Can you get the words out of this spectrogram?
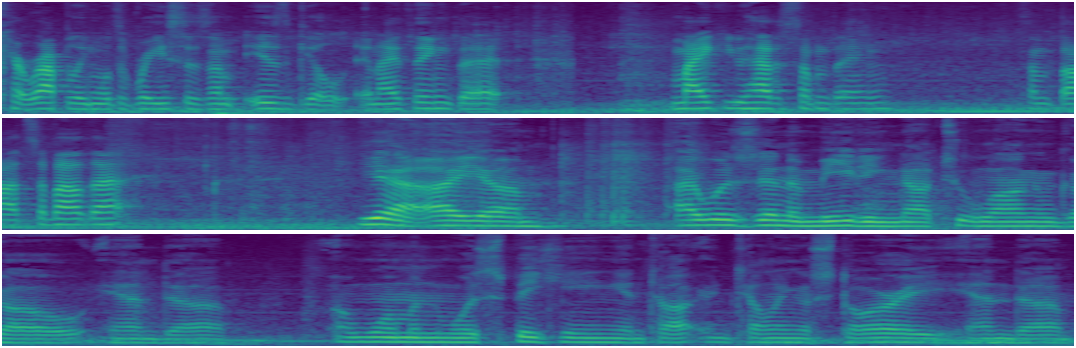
grappling with racism is guilt, and I think that Mike, you had something, some thoughts about that. Yeah, I um, I was in a meeting not too long ago, and uh, a woman was speaking and, ta- and telling a story, and um,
